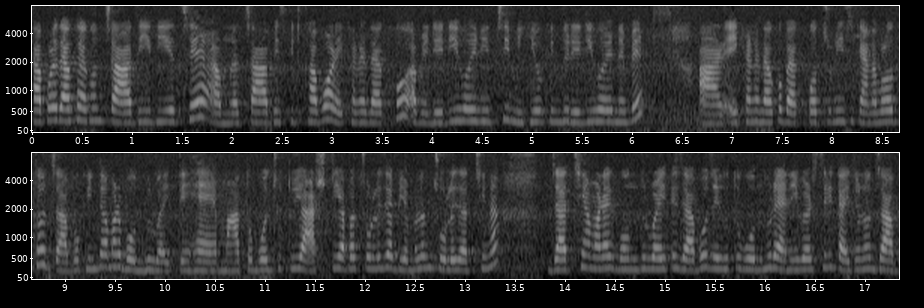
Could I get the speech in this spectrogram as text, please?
তারপরে দেখো এখন চা দিয়ে দিয়েছে, আমরা চা বিস্কিট খাব। আর এখানে দেখো আমি রেডি হয়ে নিচ্ছি, মিহিও কিন্তু রেডি হয়ে নেবে। আর এখানে দেখো ব্যাগপত্র নিয়েছি। কেন বলো তো যাব কিন্তু আমার বন্ধুর বাড়িতে। হ্যাঁ মা তো বলছো, তুই আসতি, আবার চলে যাবি? আমি বললাম, চলে যাচ্ছি না। যাচ্ছি আমার এক বন্ধুর বাড়িতে যাব। যেহেতু বন্ধুর অ্যানিভার্সারি তাই জন্য যাব।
